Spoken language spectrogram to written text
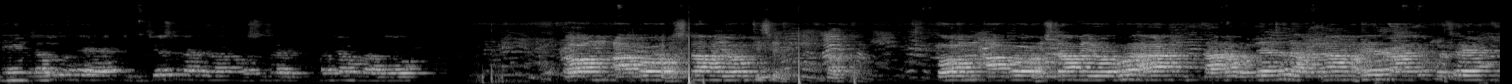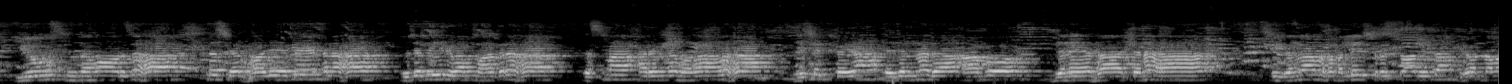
నేను చదువుతుంటే ఇది చేస్తున్నారు కదా వస్తుంది పంచామృతాలు ఓం ఆపో హిష్టామయో ఓం ఆపో హిష్టామయో భువః తాన వృద్ధేచ దామనా మహేరాజక్షసే యో సుతమోర్సః తస్య భాజేతే అనః ఉషతీరివం మాతరః తస్మా అరంగమమావః యశక్షయా యజన్నదా ఆపో జనేధాచనః శ్రీ గంగామఠ మల్లేశ్వర స్వామిభ్యో నమ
